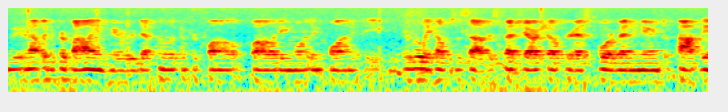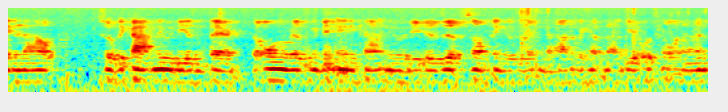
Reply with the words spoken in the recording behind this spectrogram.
we're not looking for volume here, we're definitely looking for qual- quality more than quantity. It really helps us out, especially our shelter has four veterinarians that pop in and out, so the continuity isn't there. The only way there's gonna be any continuity is if something is written down and we have an idea what's going on.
